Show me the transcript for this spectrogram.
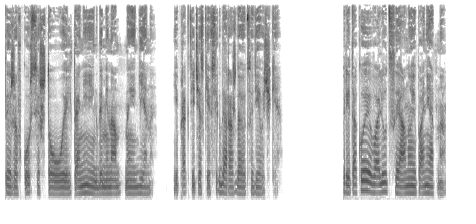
Ты же в курсе, что у эльтониек доминантные гены, и практически всегда рождаются девочки. При такой эволюции оно и понятно,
